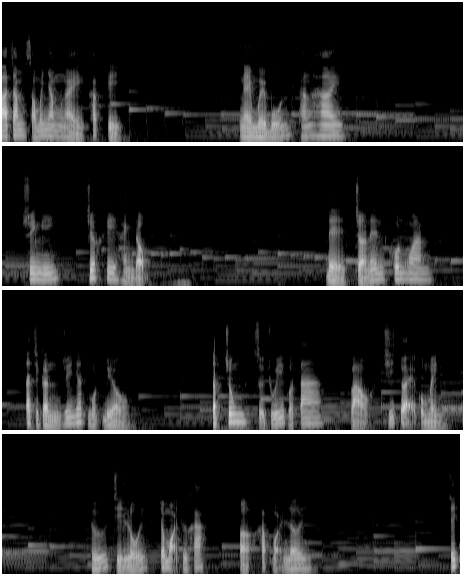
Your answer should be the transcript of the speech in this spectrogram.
365 ngày khắc kỷ. Ngày 14 tháng 2 Suy nghĩ trước khi hành động. Để trở nên khôn ngoan, Ta chỉ cần duy nhất một điều. Tập trung sự chú ý của ta vào trí tuệ của mình. Thứ chỉ lối cho mọi thứ khác ở khắp mọi nơi. Trích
